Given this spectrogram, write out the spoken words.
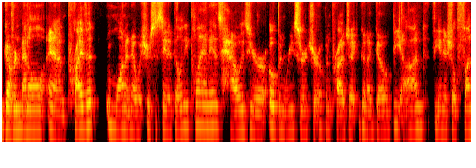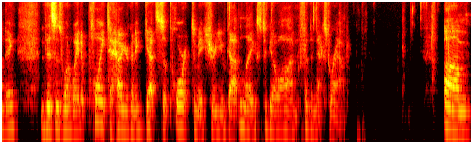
governmental and private, want to know what your sustainability plan is. How is your open research or open project going to go beyond the initial funding? This is one way to point to how you're going to get support to make sure you've got legs to go on for the next round. Um,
